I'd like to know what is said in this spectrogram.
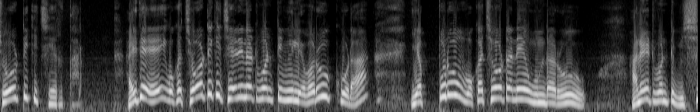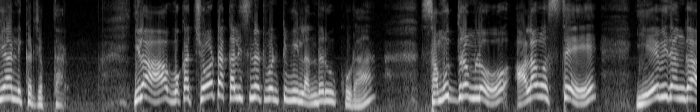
చోటికి చేరుతారు. అయితే ఒక చోటికి చేరినటువంటి వీళ్ళెవరూ కూడా ఎప్పుడూ ఒక చోటనే ఉండరు అనేటువంటి విషయాన్ని ఇక్కడ చెప్తారు. ఇలా ఒక చోట కలిసినటువంటి వీళ్ళందరూ కూడా సముద్రంలో అల వస్తే ఏ విధంగా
